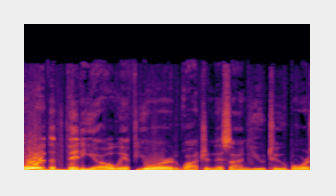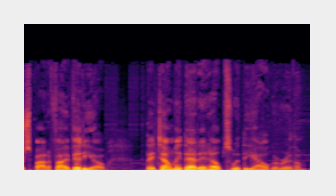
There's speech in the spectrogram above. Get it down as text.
or the video if you're watching this on YouTube or Spotify video. They tell me that it helps with the algorithm.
